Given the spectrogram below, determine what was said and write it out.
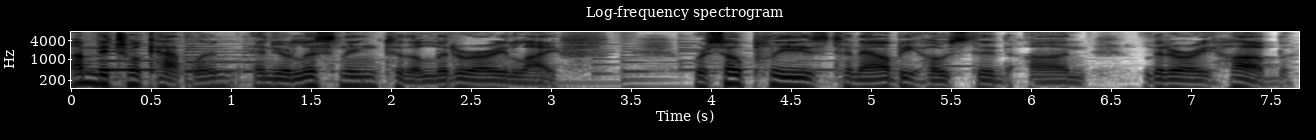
I'm Mitchell Kaplan, and you're listening to The Literary Life. We're so pleased to now be hosted on Literary Hub.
